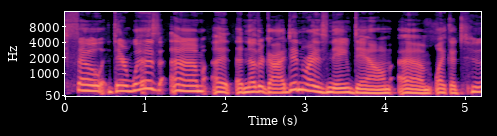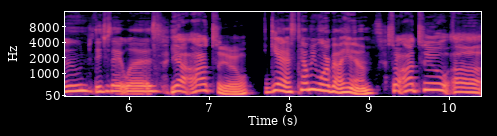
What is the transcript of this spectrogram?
so there was um, a, another guy. I didn't write his name down. Um, like tune, Did you say it was? Yeah, Ato. Yes. Tell me more about him. So Ato uh,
